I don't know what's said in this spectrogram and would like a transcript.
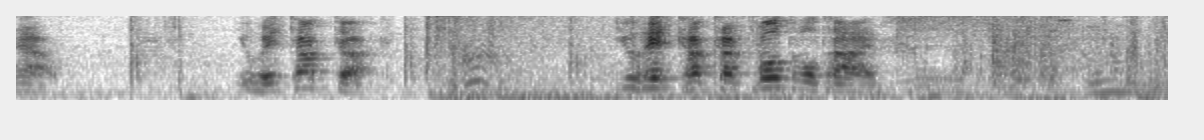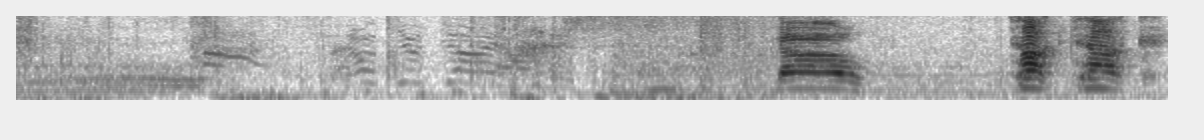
Ow. You hit Tuk Tuk. You hit Tuk Tuk multiple times. No! Tuk Tuk!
